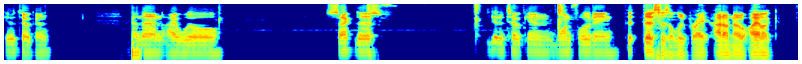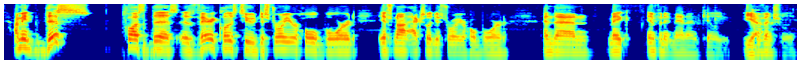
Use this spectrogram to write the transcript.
Get a token. And then I will sack this, get a token, one floating. Th- this is a loop, right? I don't know. I like I mean, this plus this is very close to destroy your whole board, if not actually destroy your whole board, and then make infinite mana and kill you yeah. eventually,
